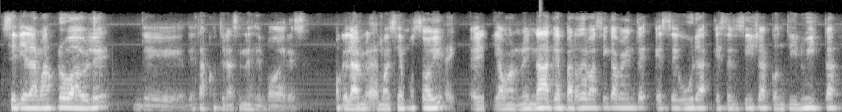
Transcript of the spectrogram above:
sería la más probable de, de estas constelaciones de poderes. Porque como decíamos hoy, eh, digamos, no hay nada que perder básicamente, es segura, es sencilla, continuista.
